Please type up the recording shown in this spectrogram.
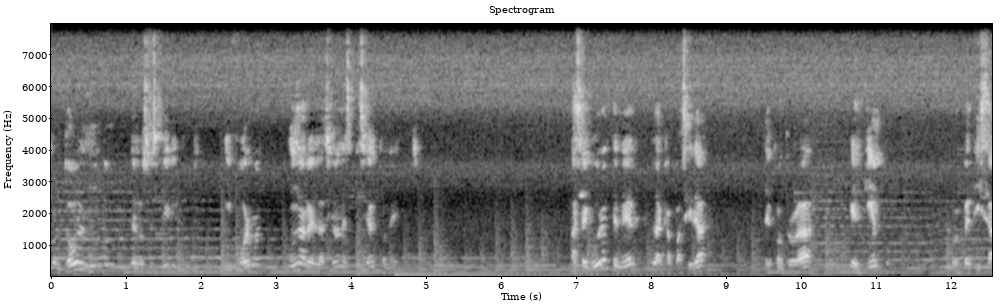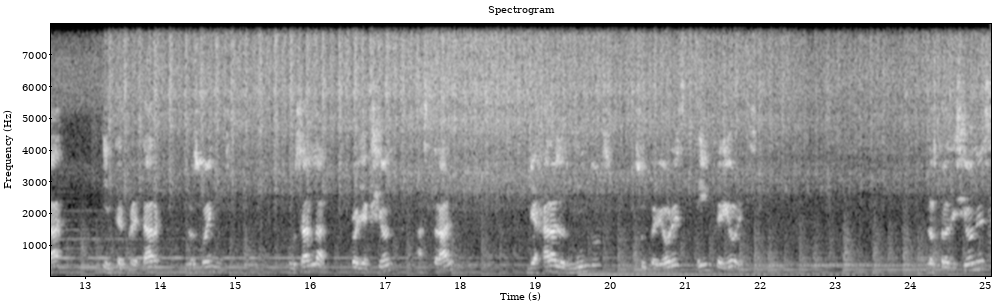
con todo el mundo de los espíritus y forman una relación especial con ellos. Aseguran tener la capacidad de controlar el tiempo, profetizar interpretar los sueños, usar la proyección astral, viajar a los mundos superiores e inferiores. Las tradiciones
